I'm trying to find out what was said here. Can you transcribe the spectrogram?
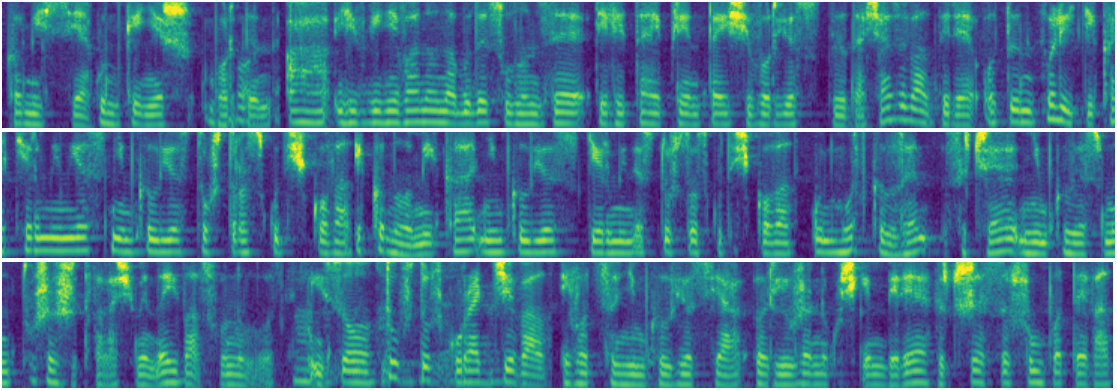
комиссия кун кенеш бордын. А Евгения Ивановна буде сулынзе телетай плентай шивор йосты да шазывал бере отын политика термин йос ним кыл йос туштрос кутишковал, экономика ним кыл йос термин йос туштрос кутишковал. Удмурт кыллен сыче ним кыл йос мы туше житвалаш мен айвал шунылоз. И со туш туш кураджевал. И вот со ним кыл йося ыри ужаны кучкен бере, сыче со шум потевал.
